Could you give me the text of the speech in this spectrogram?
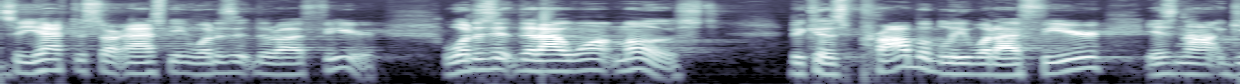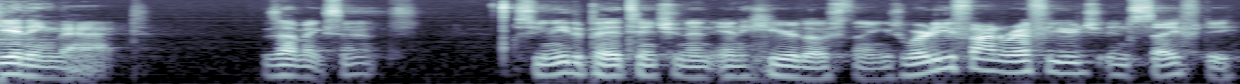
So you have to start asking, what is it that I fear? What is it that I want most? Because probably what I fear is not getting that. Does that make sense? So you need to pay attention and, and hear those things. Where do you find refuge and safety?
